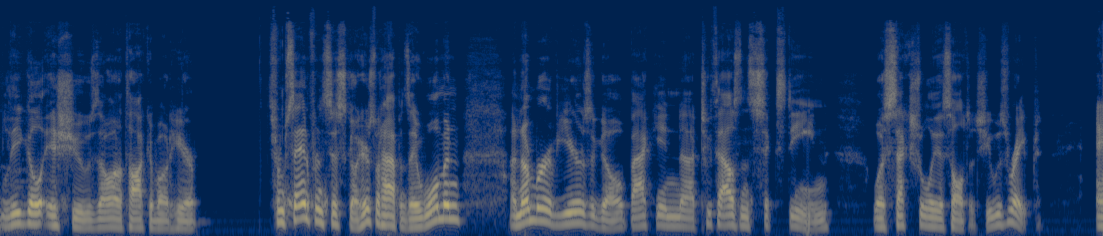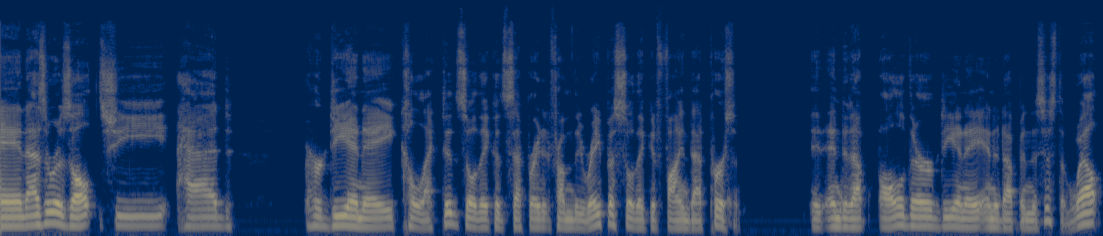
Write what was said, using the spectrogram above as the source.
legal issues I want to talk about here it's from San Francisco. Here's what happens a woman a number of years ago, back in uh, 2016, was sexually assaulted. She was raped. And as a result, she had her DNA collected so they could separate it from the rapist so they could find that person. It ended up, all of their DNA ended up in the system. Well,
